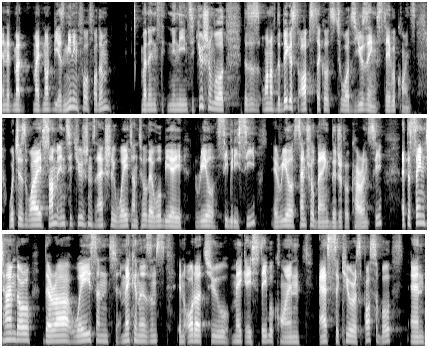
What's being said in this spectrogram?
and it might, might not be as meaningful for them but in, in, the institution world, this is one of the biggest obstacles towards using stablecoins, which is why some institutions actually wait until there will be a real CBDC, a real central bank digital currency. At the same time, though, there are ways and mechanisms in order to make a stablecoin as secure as possible. And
